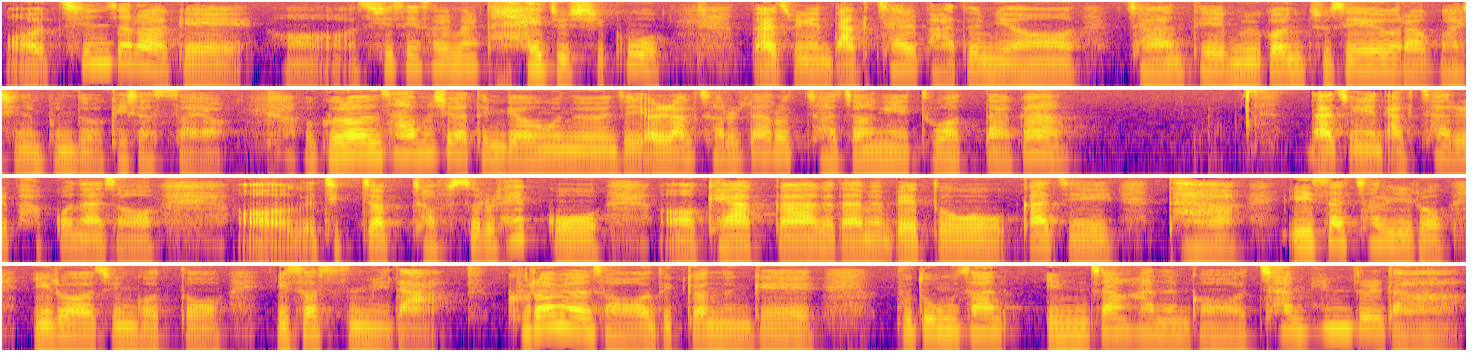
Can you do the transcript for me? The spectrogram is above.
어, 친절하게 어, 시세 설명 다 해주시고 나중에 낙찰 받으면 저한테 물건 주세요라고 하시는 분도 계셨어요. 어, 그런 사무실 같은 경우는 이제 연락처를 따로 저장해 두었다가 나중에 낙찰을 받고 나서 어, 직접 접수를 했고 어, 계약과 그다음에 매도까지 다 일사천리로 이루어진 것도 있었습니다. 그러면서 느꼈는 게 부동산 임장하는 거 참 힘들다.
